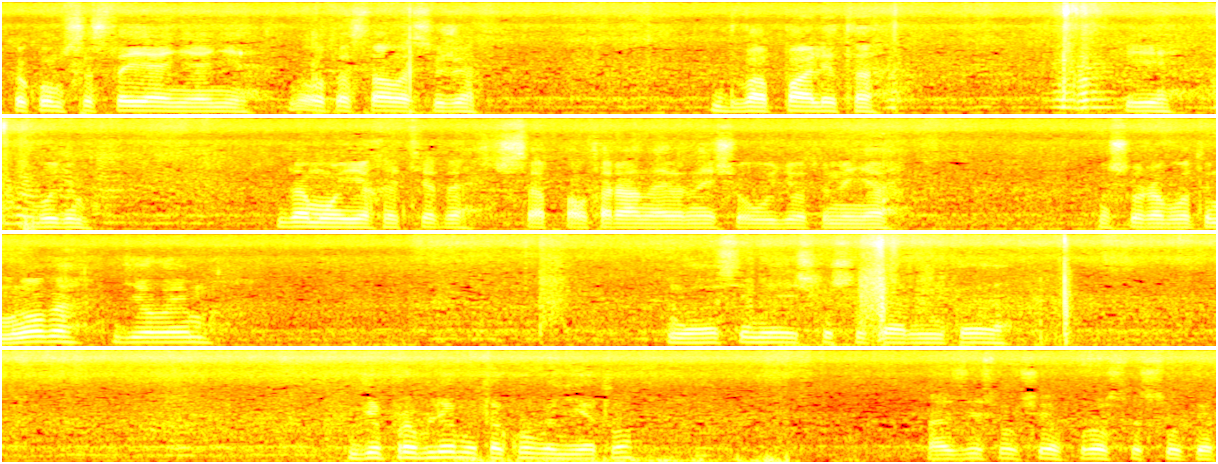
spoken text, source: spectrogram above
в каком состоянии они. Ну вот осталось уже два палета и будем домой ехать. Это часа полтора, наверное, еще уйдет у меня. Ну что, работы много делаем. Да, семеечка шикарненькая. Где проблемы такого нету. А здесь вообще просто супер.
